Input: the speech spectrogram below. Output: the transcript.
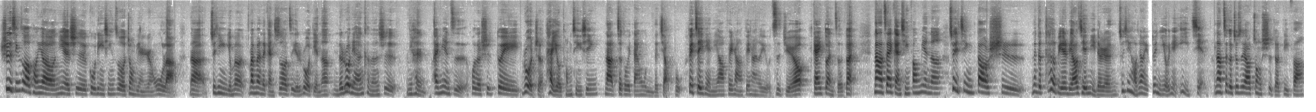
狮子星座的朋友，你也是固定星座重点人物了。那最近有没有慢慢的感受到自己的弱点呢？你的弱点很可能是你很爱面子，或者是对弱者太有同情心，那这个会耽误你的脚步。对这一点你要非常非常的有自觉哦，该断则断。那在感情方面呢？最近倒是那个特别了解你的人，最近好像对你有一点意见。那这个就是要重视的地方，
